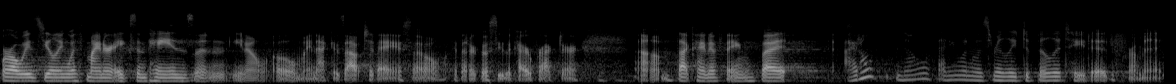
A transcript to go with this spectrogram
we're always dealing with minor aches and pains, and, you know, oh, my neck is out today, so I better go see the chiropractor, um, that kind of thing. But I don't know if anyone was really debilitated from it.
